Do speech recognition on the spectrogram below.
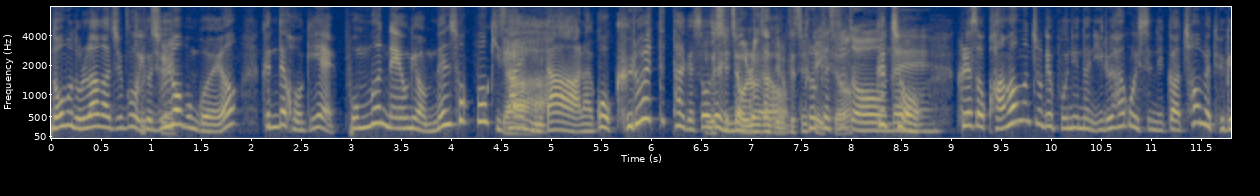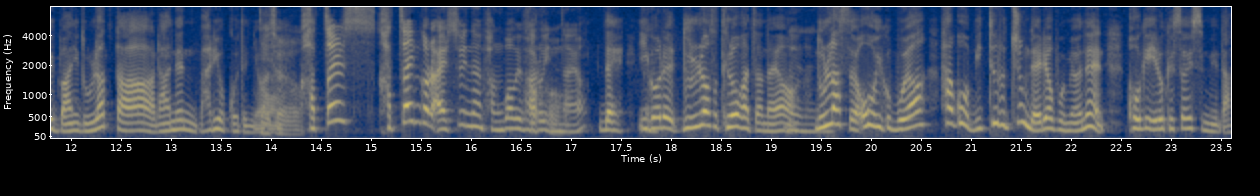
너무 놀라가지고 그치. 이거 눌러본 거예요. 근데 거기에 본문 내용이 없는 속보 기사입니다라고 그럴 듯하게 써져 실제 있는 언론사도 거예요. 이렇게 쓸 때 있죠. 쓰죠. 그쵸. 네. 그래서 광화문 쪽에 본인은 일을 하고 있으니까 처음에 되게 많이 놀랐다라는 말이었거든요. 맞아요. 가짜일 수- 가짜인 걸 알 수 있는 방법이 바로 허허. 있나요? 네, 이거를 눌러서 들어가잖아요. 네네네. 놀랐어요. 어, 이거 뭐야? 하고 밑으로 쭉 내려 보면은 거기에 이렇게 써 있습니다.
